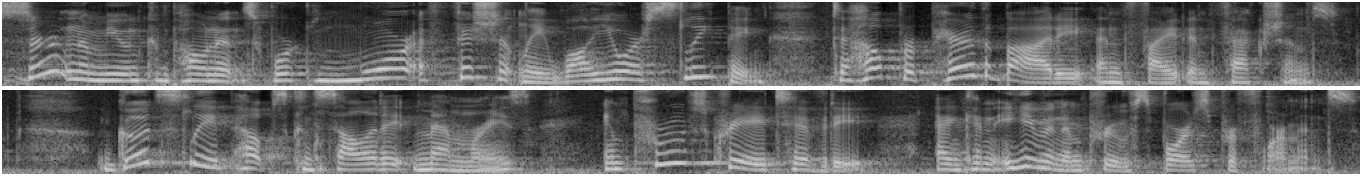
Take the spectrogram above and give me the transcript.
Certain immune components work more efficiently while you are sleeping to help repair the body and fight infections. Good sleep helps consolidate memories, improves creativity, and can even improve sports performance.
